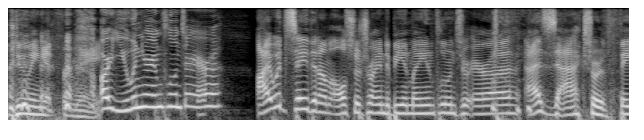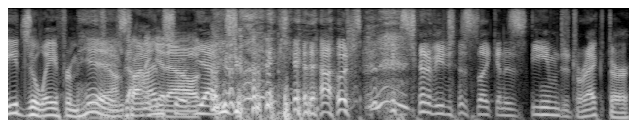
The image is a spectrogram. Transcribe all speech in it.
doing it for me. Are you in your influencer era? I would say that I'm also trying to be in my influencer era as Zach sort of fades away from his. Yeah, I'm trying to get sort- out. Yeah, he's trying to get out. He's trying to be just like an esteemed director.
